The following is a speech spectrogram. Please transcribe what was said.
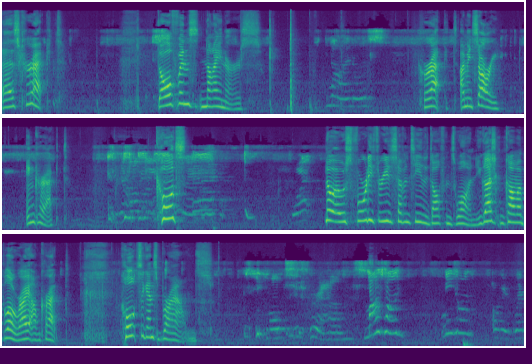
That is correct. Dolphins. Niners. Correct. I mean, sorry. Incorrect. Colts- What? No, it was 43 to 17. The Dolphins won. You guys can comment below, right? I'm correct. Colts against Browns. Colts Browns. My turn. Me turn. Okay, wait.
